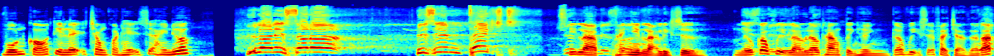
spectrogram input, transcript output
vốn có tiền lệ trong quan hệ giữa hai nước. Hy Lạp, hãy nhìn lại lịch sử. Nếu các vị làm leo thang tình hình, các vị sẽ phải trả giá đắt.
